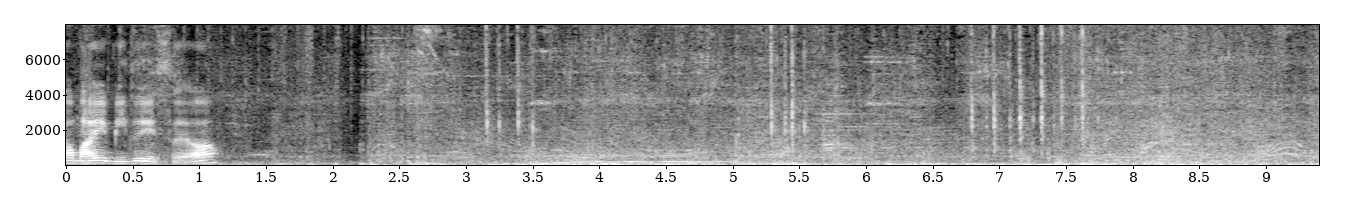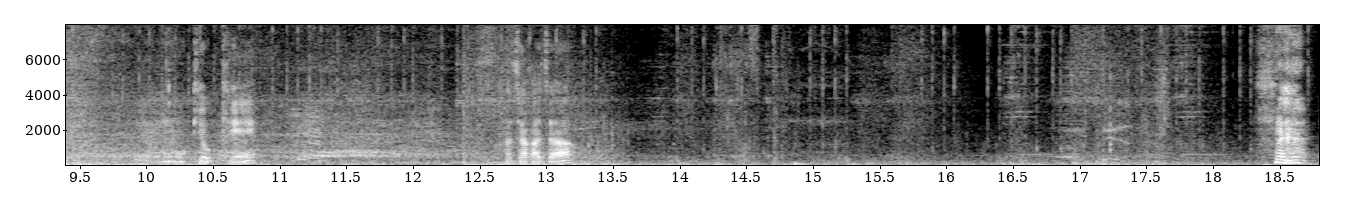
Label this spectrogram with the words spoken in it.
어, 마이 미드에 있어요. 음, 오케이, 오케이. 가자, 가자.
